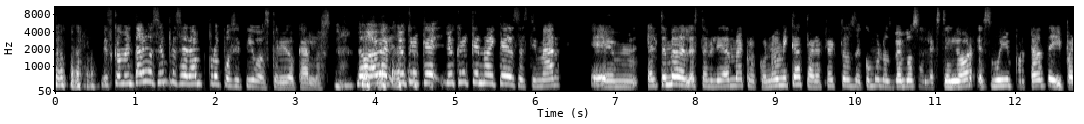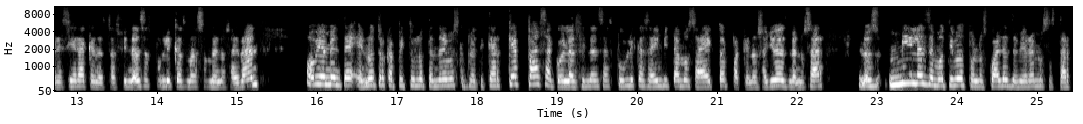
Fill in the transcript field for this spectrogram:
mis comentarios siempre serán propositivos, querido Carlos. No, a ver, yo creo que, yo creo que no hay que desestimar em, el tema de la estabilidad macroeconómica para efectos de cómo nos vemos al exterior es muy importante y pareciera que nuestras finanzas públicas más o menos ahí van. Obviamente, en otro capítulo tendremos que platicar qué pasa con las finanzas públicas. Ahí invitamos a Héctor para que nos ayude a desmenuzar los miles de motivos por los cuales debiéramos estar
